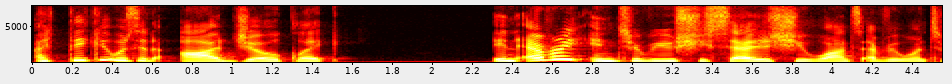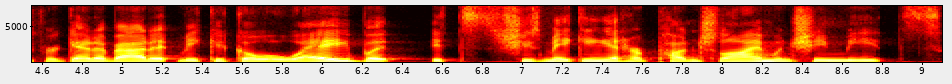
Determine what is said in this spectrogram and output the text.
I think it was an odd joke. Like in every interview, she says she wants everyone to forget about it, make it go away. But it's she's making it her punchline when she meets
